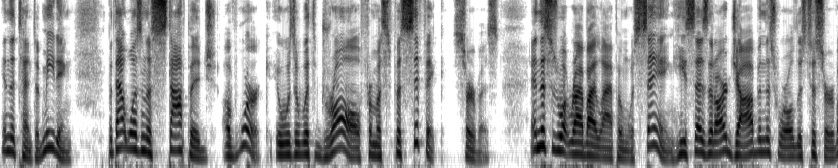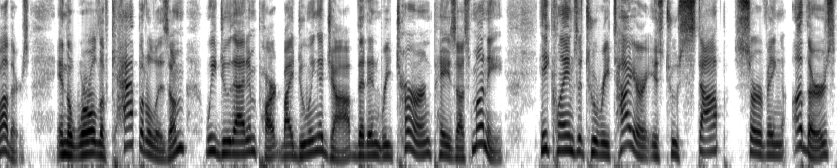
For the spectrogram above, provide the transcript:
in the tent of meeting. But that wasn't a stoppage of work. It was a withdrawal from a specific service. And this is what Rabbi Lapin was saying. He says that our job in this world is to serve others. In the world of capitalism, we do that in part by doing a job that in return pays us money. He claims that to retire is to stop serving others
